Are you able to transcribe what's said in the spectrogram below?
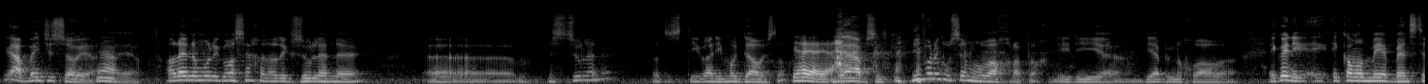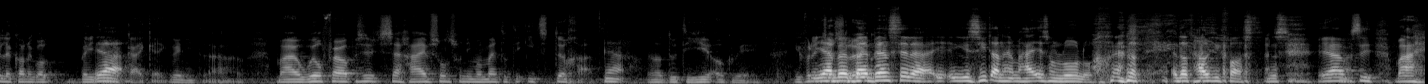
ja, een beetje zo, ja. Ja. Alleen dan moet ik wel zeggen dat ik Zoolander... ehm, is het Zoolander? Dat is die waar die model is, toch? Ja, ja, ja. Ja, precies. Die vond ik op zich nog wel grappig. Die, die, eh, die heb ik nog wel... eh, ik weet niet, ik, ik kan wat meer Ben Stiller kan ik wel beter Ja. naar kijken. Ik weet niet. eh, maar Will Ferrell, precies wat je zegt, hij heeft soms van die momenten dat hij iets te gaat. ja. En dat doet hij hier ook weer. Ik vind het Ja, bij, bij leuk- Ben Stiller, je, je ziet aan hem, hij is een lolo. en, dat, en dat houdt hij vast. Dus, Ja, precies. Maar,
